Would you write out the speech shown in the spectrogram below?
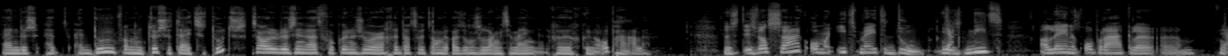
En dus het, het doen van een tussentijdse toets zou er dus inderdaad voor kunnen zorgen dat we het dan weer uit onze lange termijn geheugen kunnen ophalen. Dus het is wel zaak om er iets mee te doen. Het Ja. is niet alleen het oprakelen. ehm, Ja.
